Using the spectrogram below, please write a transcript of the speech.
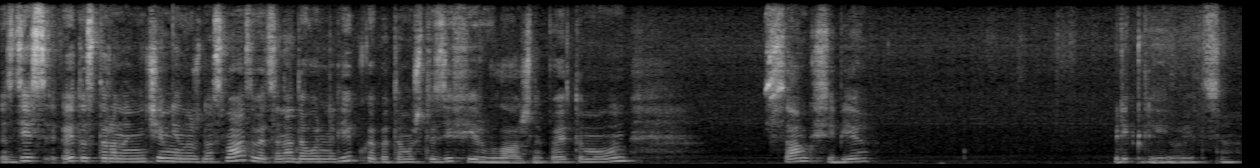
Здесь эту сторону ничем не нужно смазывать, она довольно липкая, потому что зефир влажный, поэтому он сам к себе приклеивается.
